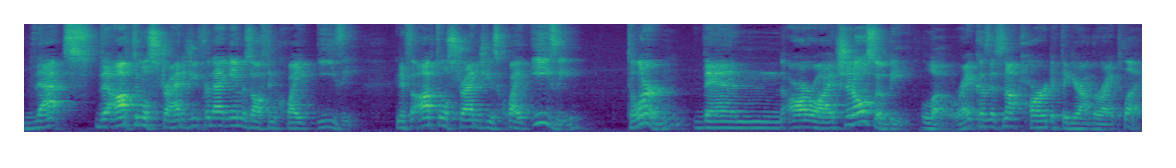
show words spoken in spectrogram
that's the optimal strategy for that game is often quite easy. And if the optimal strategy is quite easy to learn, then ROI should also be low, right? Because it's not hard to figure out the right play.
